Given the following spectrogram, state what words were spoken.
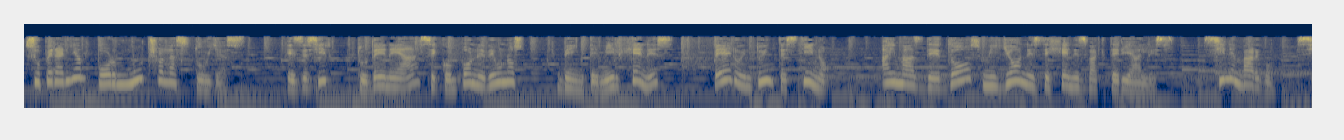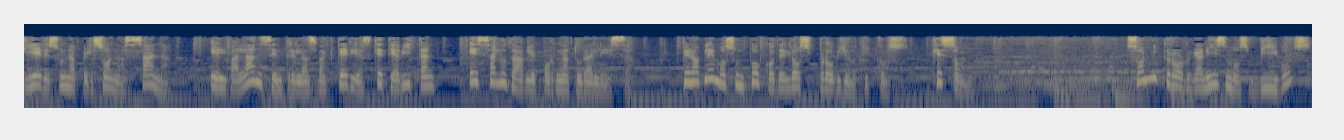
superarían por mucho las tuyas. Es decir, tu DNA se compone de unos 20.000 genes, pero en tu intestino hay más de 2 millones de genes bacteriales. Sin embargo, si eres una persona sana, el balance entre las bacterias que te habitan es saludable por naturaleza. Pero hablemos un poco de los probióticos. ¿Qué son? Son microorganismos vivos,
